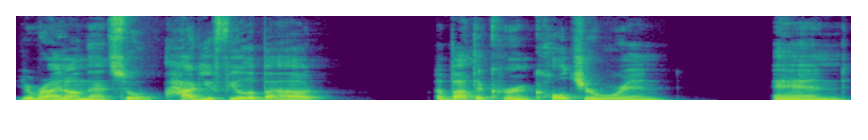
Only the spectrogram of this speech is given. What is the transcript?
You're right on that. So how do you feel about about the current culture we're in and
